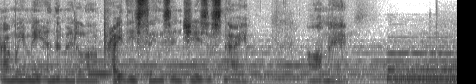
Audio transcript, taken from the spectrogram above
and we meet in the middle. And I pray these things in Jesus' name. Amen.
